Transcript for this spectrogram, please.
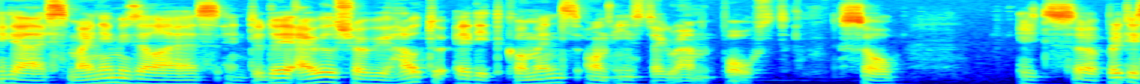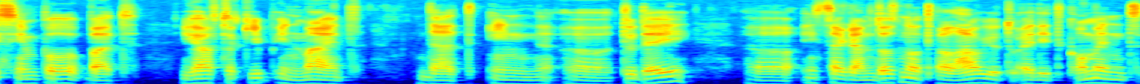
Hey guys, my name is Elias and today I will show you how to edit comments on Instagram posts. So it's uh, pretty simple but you have to keep in mind that in uh, today uh, Instagram does not allow you to edit comment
